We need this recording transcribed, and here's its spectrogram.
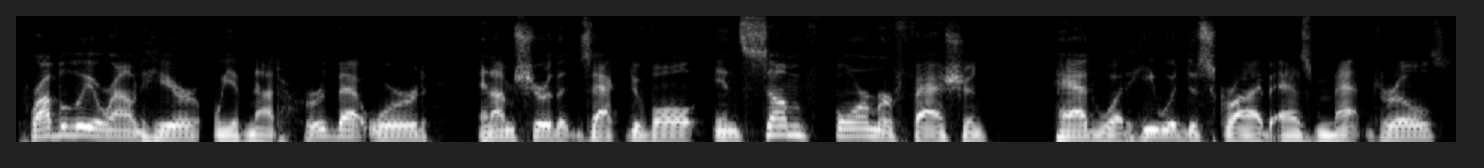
Probably around here, we have not heard that word, and I'm sure that Zach Duval, in some form or fashion, had what he would describe as mat drills.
